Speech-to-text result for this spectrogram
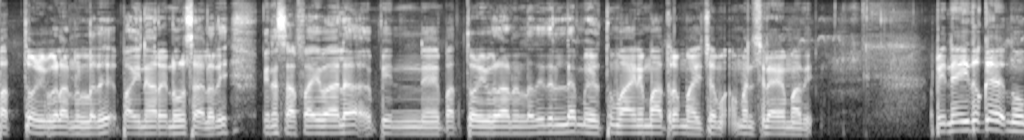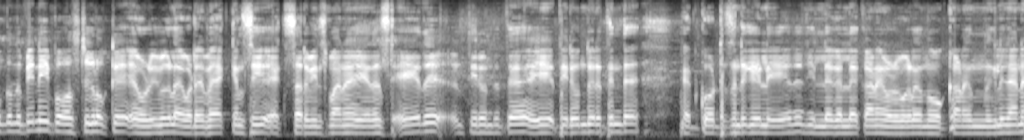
പത്ത് ഒഴിവുകളാണുള്ളത്. പതിനാറ് എണ്ണൂറ് സാലറി പിന്നെ സഫായി വാല പിന്നെ പത്ത് ഒഴിവുകളാണുള്ളത്. ഇതെല്ലാം എഴുത്തും വായനയും മാത്രം വായിച്ച മനസ്സിലായാൽ മതി. പിന്നെ ഇതൊക്കെ നോക്കുന്നു പിന്നെ ഈ പോസ്റ്റുകളൊക്കെ ഒഴിവുകൾ എവിടെ വേക്കൻസി എക്സ് സർവീസ്മാൻ ഏത് ഏത് തിരുവനന്തപുരത്തെ ഈ തിരുവനന്തപുരത്തിന്റെ ഹെഡ് ക്വാർട്ടേഴ്സിന്റെ കീഴിൽ ഏത് ജില്ലകളിലേക്കാണ് ഒഴിവുകൾ നോക്കുകയാണെന്നുണ്ടെങ്കിൽ ഞാൻ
